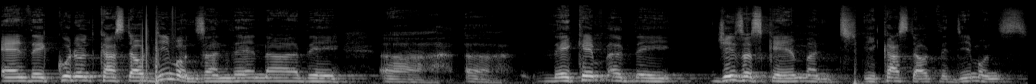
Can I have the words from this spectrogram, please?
and they couldn't cast out demons. And then uh, they, uh, uh, they came, uh, they, Jesus came and he cast out the demons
